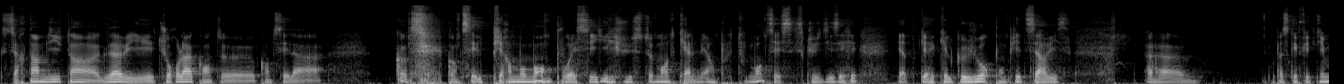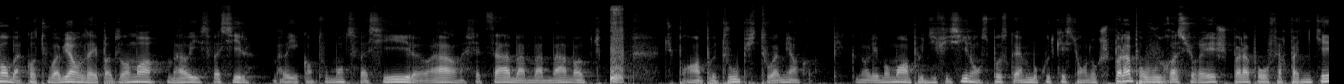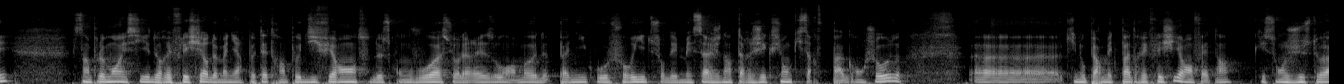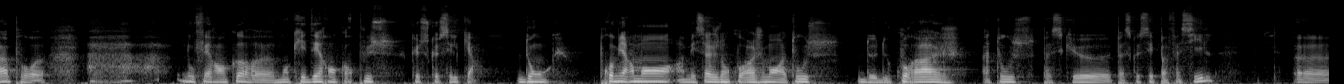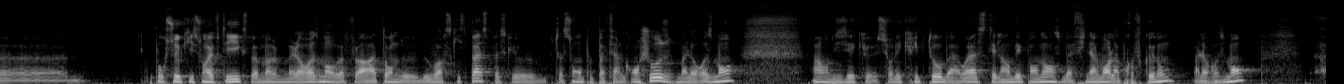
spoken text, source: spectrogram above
certains me disent, Xav, il est toujours là quand, quand c'est la quand, c'est le pire moment pour essayer justement de calmer un peu tout le monde. C'est ce que je disais il y a quelques jours, pompier de service. Euh, parce qu'effectivement, bah, quand tout va bien, vous n'avez pas besoin de moi. Bah oui, c'est facile. Bah oui, quand tout le monde, c'est facile. Voilà, on achète ça, bam, bam, bam, hop, tu, prends un peu tout, puis tout va bien. Dans les moments un peu difficiles, on se pose quand même beaucoup de questions. Donc je suis pas là pour vous rassurer, je suis pas là pour vous faire paniquer simplement essayer de réfléchir de manière peut-être un peu différente de ce qu'on voit sur les réseaux en mode panique ou euphorie sur des messages d'interjection qui servent pas à grand chose, euh, qui nous permettent pas de réfléchir en fait, hein, qui sont juste là pour euh, nous faire encore euh, manquer d'air encore plus que ce que c'est le cas. Donc, premièrement, un message d'encouragement à tous, de, de, courage à tous parce que parce que c'est pas facile. Pour ceux qui sont FTX, bah, malheureusement, il va falloir attendre de, voir ce qui se passe parce que de toute façon, on ne peut pas faire grand-chose, malheureusement. Hein, on disait que sur les cryptos, bah, voilà, c'était l'indépendance. Bah, finalement, la preuve que non, malheureusement.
